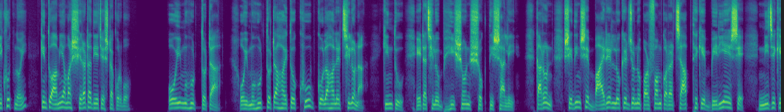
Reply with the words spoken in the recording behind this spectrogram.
নিখুঁত নই, কিন্তু আমি আমার সেরাটা দিয়ে চেষ্টা করব। ওই মুহূর্তটা ওই মুহূর্তটা হয়তো খুব কোলাহলের ছিল না, কিন্তু এটা ছিল ভীষণ শক্তিশালী, কারণ সেদিন সে বাইরের লোকের জন্য পারফর্ম করার চাপ থেকে বেরিয়ে এসে নিজেকে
